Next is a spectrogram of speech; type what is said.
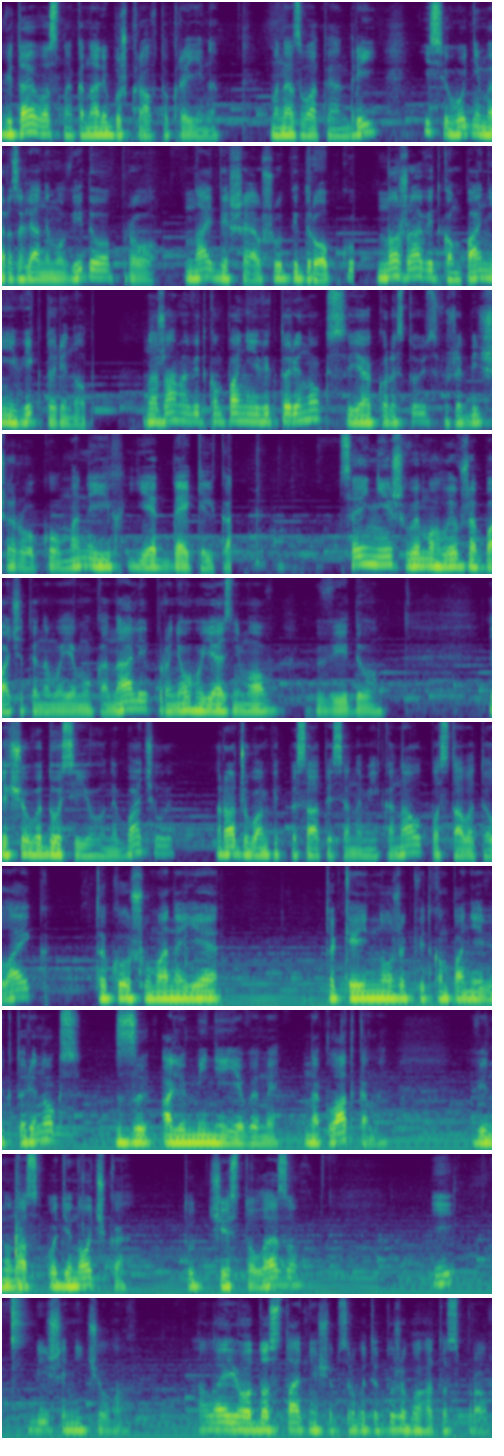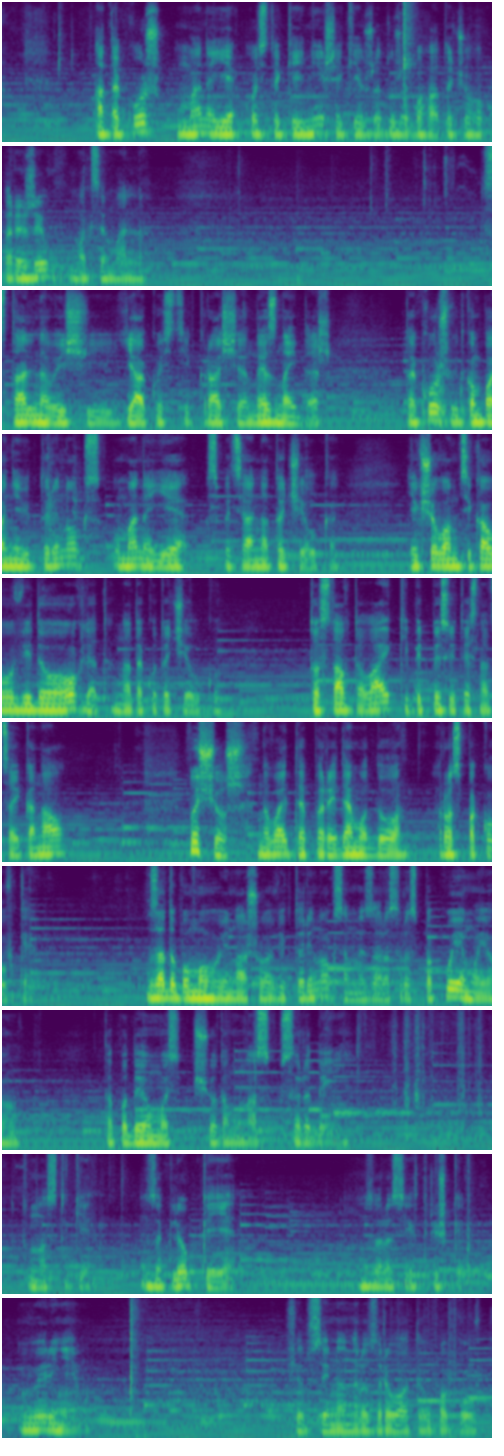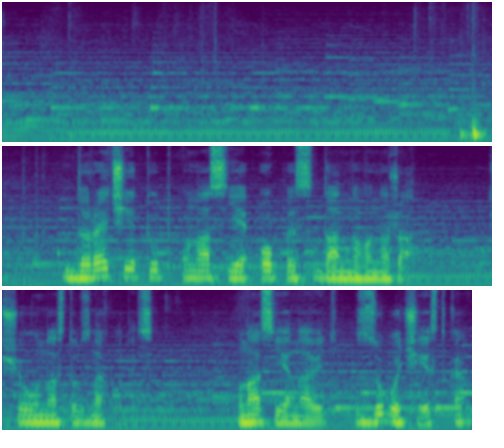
Вітаю вас на каналі Bushcraft Україна. Мене звати Андрій, і сьогодні ми розглянемо відео про найдешевшу підробку ножа від компанії Victorinox. Ножами від компанії Victorinox я користуюсь вже більше року, у мене їх є декілька. Цей ніж ви могли вже бачити на моєму каналі, про нього я знімав відео. Якщо ви досі його не бачили, раджу вам підписатися на мій канал, поставити лайк. Також у мене є такий ножик від компанії Victorinox з алюмінієвими накладками. Він у нас одіночка, тут чисто лезо і більше нічого. Але його достатньо, щоб зробити дуже багато справ. А також у мене є ось такий ніж, який вже дуже багато чого пережив максимально. Сталь на вищій якості краще не знайдеш. Також від компанії Victorinox у мене є спеціальна точилка. Якщо вам цікаво відеоогляд на таку точилку, то ставте лайк і підписуйтесь на цей канал. Ну що ж, давайте перейдемо до розпаковки. За допомогою нашого Victorinox ми зараз розпакуємо його та подивимось, що там у нас всередині. У нас такі закльопки є. Зараз їх трішки вирівняємо, щоб сильно не розривати упаковку. До речі, тут у нас є опис даного ножа. Що у нас тут знаходиться? У нас є навіть зубочистка,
